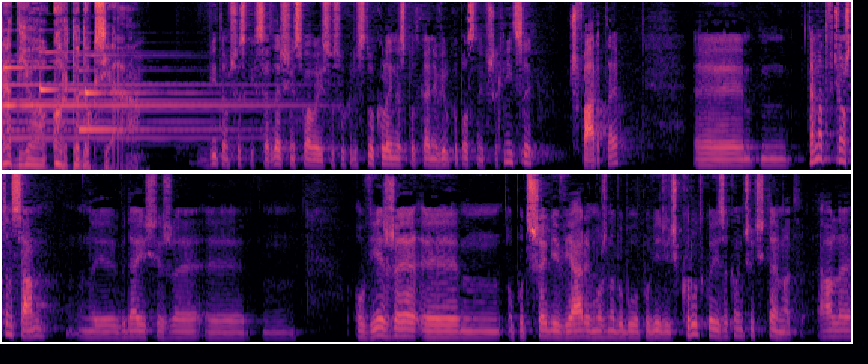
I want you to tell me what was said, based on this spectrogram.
Radio Ortodoksja. Witam wszystkich serdecznie, sława Jezusu Chrystu. Kolejne spotkanie Wielkopostnej Wszechnicy, czwarte. E, mm, Temat wciąż ten sam. E, Wydaje się, że e, mm, o wierze, mm, o potrzebie wiary można by było powiedzieć krótko i zakończyć temat, ale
